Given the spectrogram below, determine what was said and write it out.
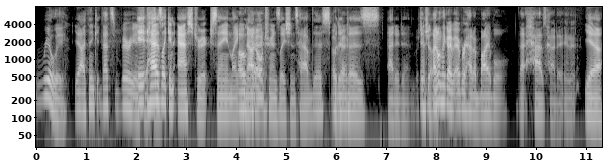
Really? Yeah, I think it, That's very interesting. it has like an asterisk saying like not all translations have this, but Okay. it does add it in. Which I, Inter- I don't think I've ever had a Bible that has had it in it. Yeah,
